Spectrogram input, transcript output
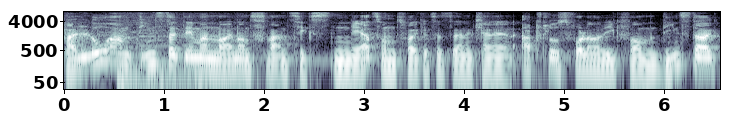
Hallo am Dienstag, dem 29. März und zwar gibt es jetzt einen kleinen Abschluss voller Weg vom Dienstag.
